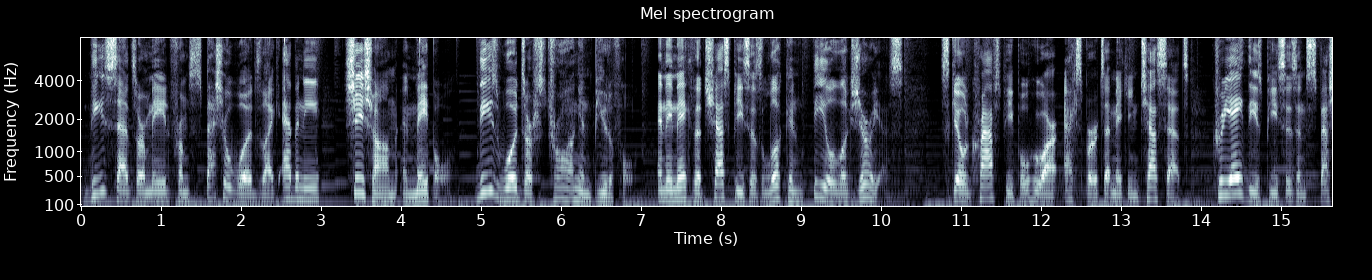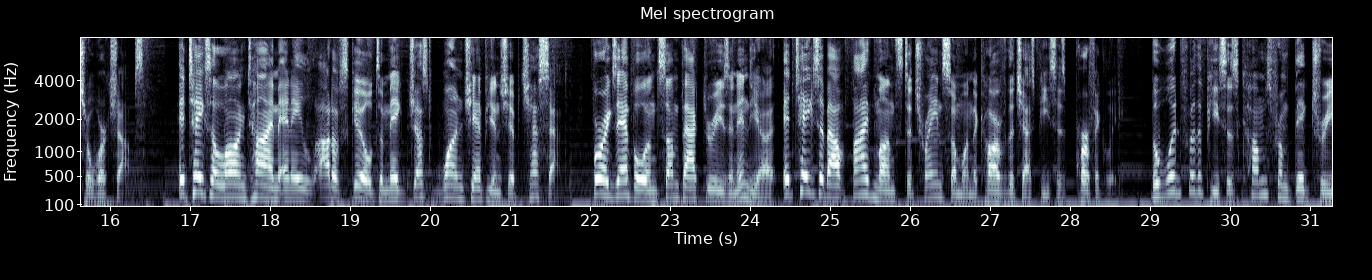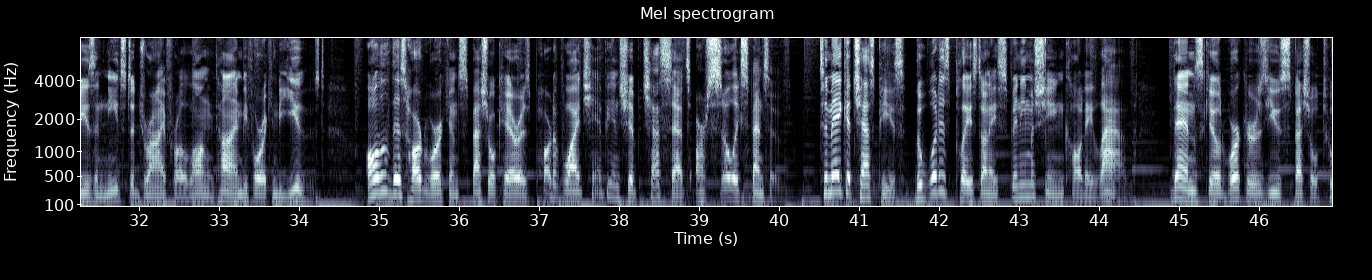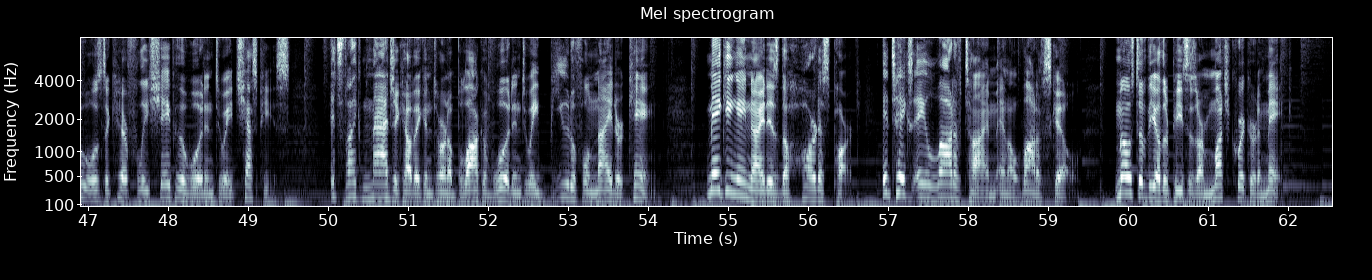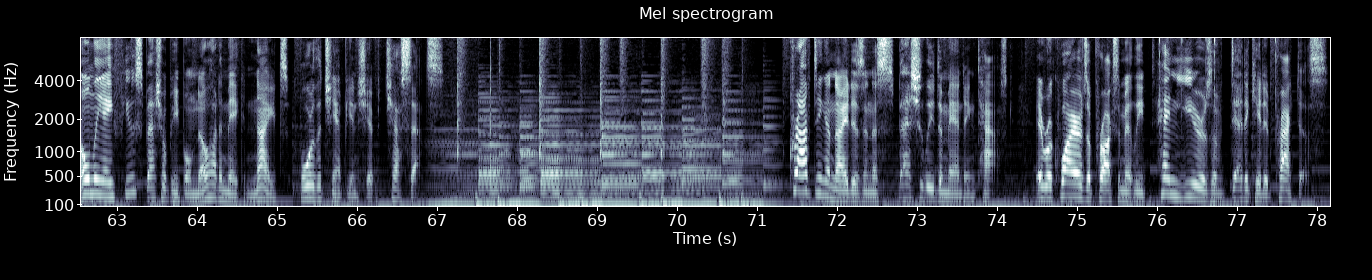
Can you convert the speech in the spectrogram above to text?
These sets are made from special woods like ebony, shisham, and maple. These woods are strong and beautiful, and they make the chess pieces look and feel luxurious. Skilled craftspeople who are experts at making chess sets create these pieces in special workshops. It takes a long time and a lot of skill to make just one championship chess set. For example, in some factories in India, it takes about 5 months to train someone to carve the chess pieces perfectly. The wood for the pieces comes from big trees and needs to dry for a long time before it can be used. All of this hard work and special care is part of why championship chess sets are so expensive. To make a chess piece, the wood is placed on a spinning machine called a lathe. Then, skilled workers use special tools to carefully shape the wood into a chess piece. It's like magic how they can turn a block of wood into a beautiful knight or king. Making a knight is the hardest part. It takes a lot of time and a lot of skill. Most of the other pieces are much quicker to make. Only a few special people know how to make knights for the championship chess sets. Crafting a knight is an especially demanding task. It requires approximately 10 years of dedicated practice.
